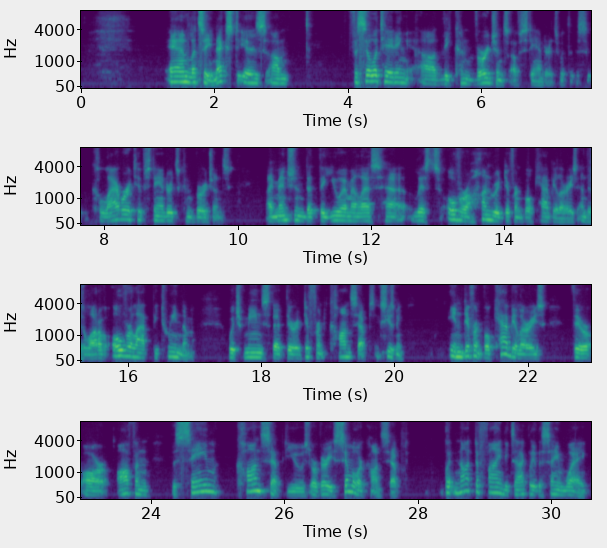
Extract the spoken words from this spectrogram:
And let's see, next is um, facilitating uh, the convergence of standards with collaborative standards convergence. I mentioned that the UMLS lists over 100 different vocabularies, and there's a lot of overlap between them, which means that there are different concepts, excuse me, in different vocabularies, there are often the same concept used or very similar concept, but not defined exactly the same way,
